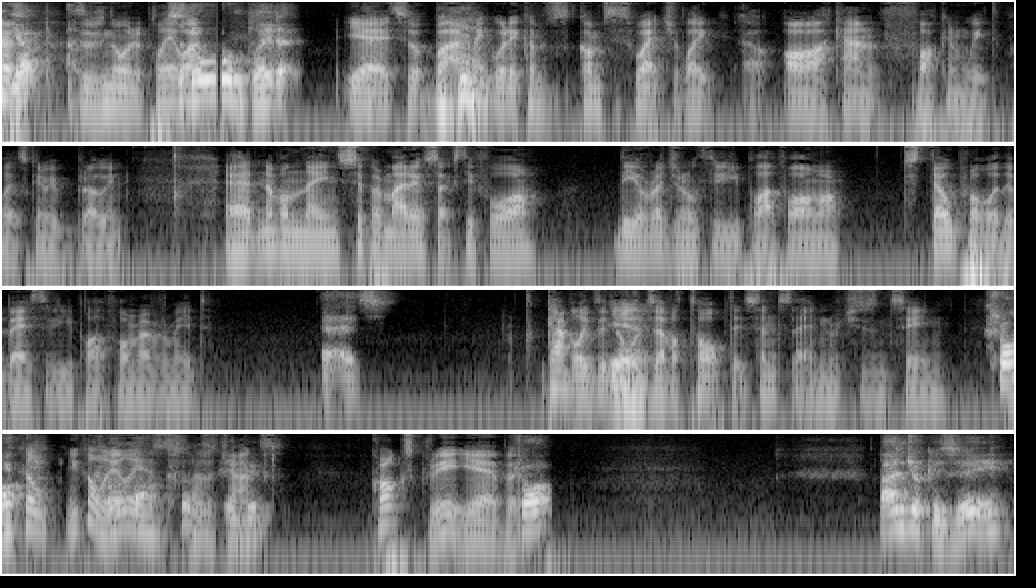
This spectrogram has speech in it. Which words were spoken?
Yep. so there was no one to play it with. no one played it. Yeah, so but I think when it comes comes to Switch, like uh, oh, I can't fucking wait to play. It's gonna be brilliant. Uh, number nine, Super Mario sixty four, the original three D platformer, still probably the best three D platformer ever made. It is. Can't believe that no Yeah. one's ever topped it since then, which is insane. Croc. Ukule- Yooka-Laylee has, Croc's has a chance. good. Croc's great, yeah, but Croc. Banjo Kazooie.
